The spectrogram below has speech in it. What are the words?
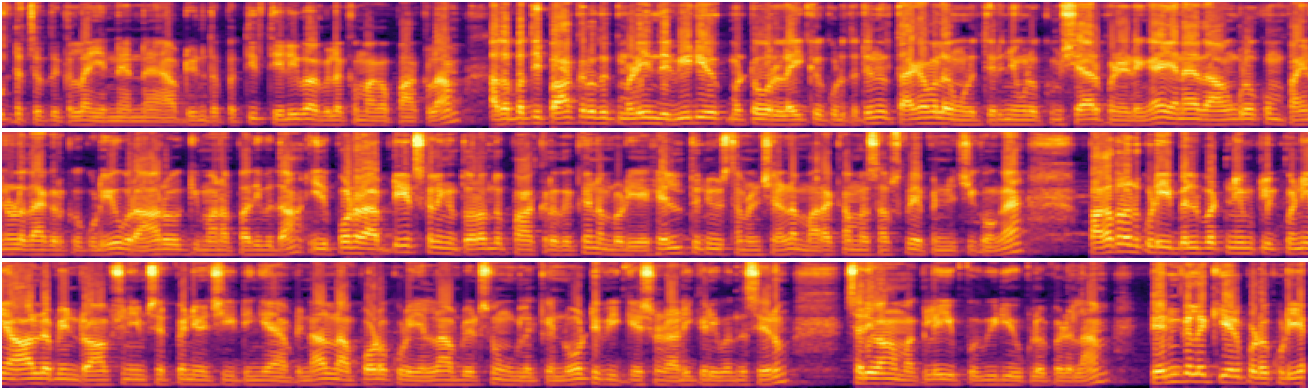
ஊட்டச்சத்துக்கள்லாம் என்னென்ன அப்படின்றத பற்றி தெளிவாக விளக்கமாக பார்க்கலாம். அதை பற்றி பார்க்குறதுக்கு முன்னாடி இந்த வீடியோக்கு மட்டும் ஒரு லைக் கொடுத்துட்டு இந்த தகவலை உங்களுக்கு தெரிஞ்சவங்களுக்கும் ஷேர் பண்ணிவிடுங்க ஏன்னா இது அவங்களுக்கும் பயனுள்ளதாக இருக்கக்கூடிய ஒரு ஆரோக்கியமான பதிவு தான். இது போன்ற அப்டேட்ஸ்களை நீங்கள் தொடர்ந்து பார்க்குறதுக்கு நம்மளுடைய ஹெல்த் நியூஸ் தமிழ் சேனலை மறக்காமல் சப்ஸ்கிரைப் பண்ணி வச்சுக்கோங்க. பக்கத்தில் இருக்கக்கூடிய பெல் பட்டனையும் கிளிக் பண்ணி ஆல் அப்படின்ற ஆப்ஷனையும் செட் பண்ணி வச்சுக்கிட்டீங்க அப்படின்னா நான் போடக்கூடிய எல்லா அப்டேட்ஸும் உங்களுக்கு நோட்டிஃபிகேஷன் அடிக்கடி வந்து சேரும். சரி வாங்க மக்களே இப்போ வீடியோக்குள்ளே போயிடலாம். பெண்களுக்கு ஏற்படக்கூடிய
